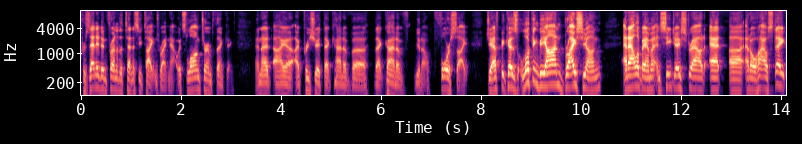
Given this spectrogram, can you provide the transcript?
presented in front of the Tennessee Titans right now. It's long term thinking and I I, uh, I appreciate that kind of uh, that kind of you know foresight, Jeff. Because looking beyond Bryce Young at Alabama and C.J. Stroud at uh, at Ohio State,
